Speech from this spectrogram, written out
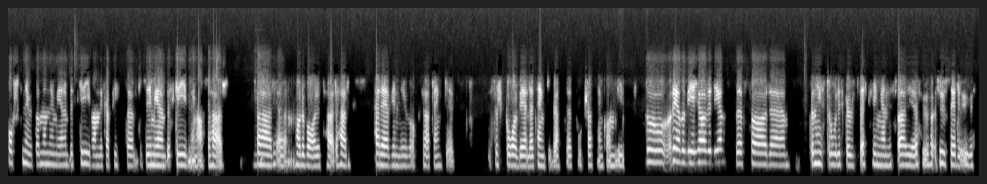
forskning utan den är mer en beskrivande kapitel. Det är mer en beskrivning av så här, så här eh, har det varit här, här, här är vi nu och så här tänker, förstår vi eller tänker vi att fortsättningen kommer bli. Då redogör vi dels för eh, den historiska utvecklingen i Sverige. Hur, hur ser det ut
